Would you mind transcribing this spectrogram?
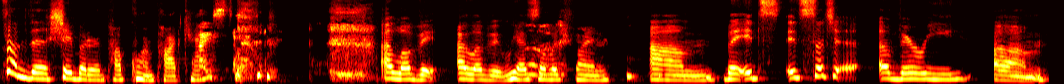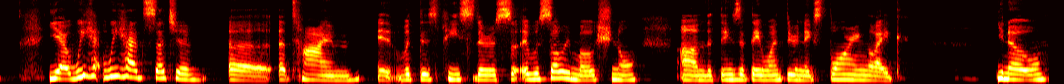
from the Shea Butter and Popcorn podcast. I love it. I love it. We had so much fun. Um, but it's it's such a, a very um yeah, we ha- we had such a a, a time it, with this piece. There was so, it was so emotional. Um, the things that they went through and exploring, like you know,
